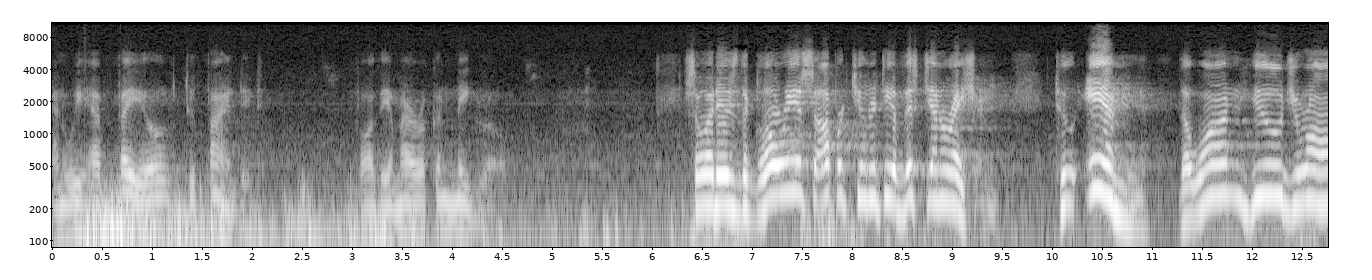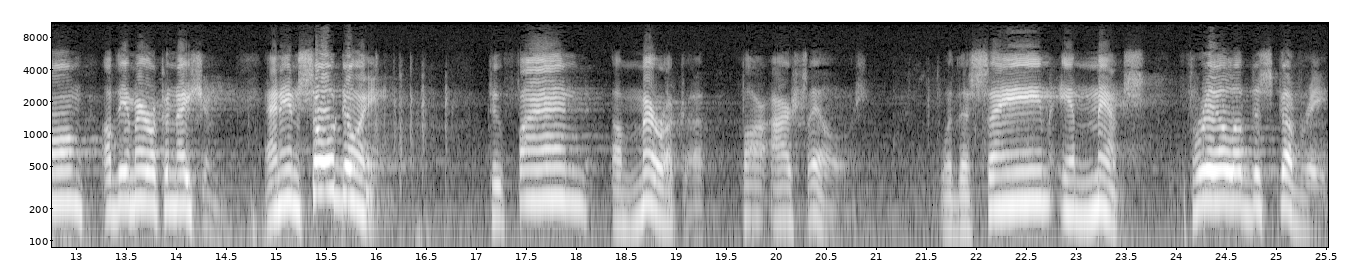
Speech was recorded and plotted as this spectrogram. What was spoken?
and we have failed to find it for the American Negro. So it is the glorious opportunity of this generation to end the one huge wrong of the American nation, and in so doing, to find America for ourselves with the same immense thrill of discovery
